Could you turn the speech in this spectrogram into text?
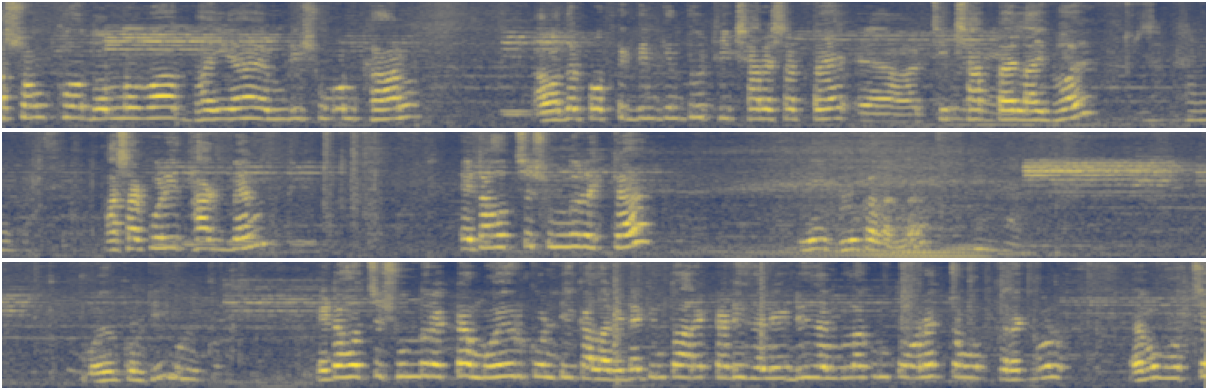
অসংখ্য ধন্যবাদ ভাইয়া এমডি সুমন খান। আমাদের প্রত্যেকদিন কিন্তু ঠিক সাড়ে সাতটায় আহ, ঠিক সাতটায় লাইভ হয়। আশা করি থাকবেন। এটা হচ্ছে সুন্দর একটা ব্লু কালার না? ময়ূরকণ্ঠী? এটা হচ্ছে সুন্দর একটা ময়ূরকণ্ঠী কালার এটা কিন্তু আরেকটা ডিজাইন এই ডিজাইনগুলো কিন্তু অনেক চমৎকার এবং এবং হচ্ছে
